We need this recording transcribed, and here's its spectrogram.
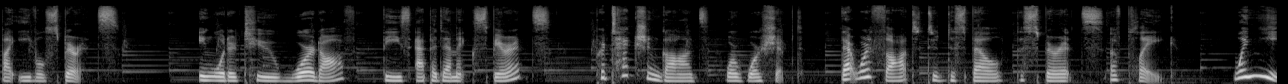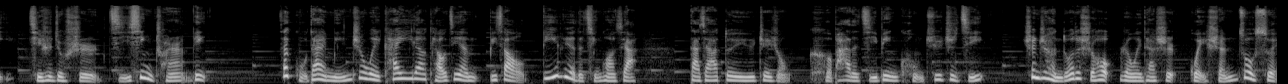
by evil spirits. In order to ward off these epidemic spirits, protection gods were worshipped that were thought to dispel the spirits of plague. 瘟疫其实就是急性传染病，在古代明治未开、医疗条件比较低劣的情况下，大家对于这种可怕的疾病恐惧至极，甚至很多的时候认为它是鬼神作祟，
